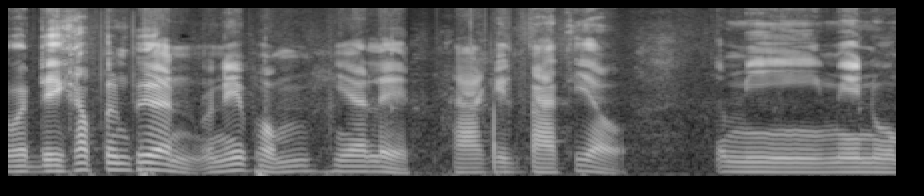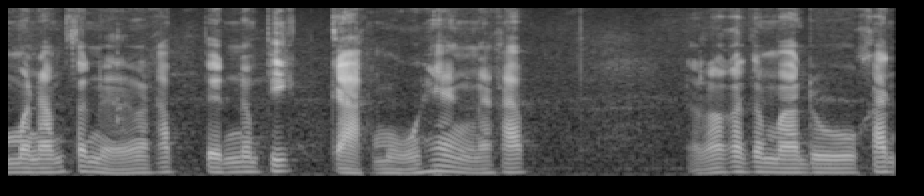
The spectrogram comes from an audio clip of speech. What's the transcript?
สวัสดีครับเพื่อนๆ วันนี้ผมเฮียเลดพากินปลาเที่ยว จะมีเมนูมานำเสนอนะครับ เป็นน้ำพริกกากหมูแห้งนะครับเดี๋ยวเราก็จะมาดูขั้น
